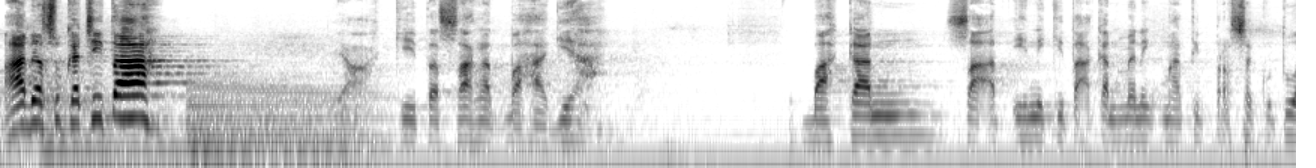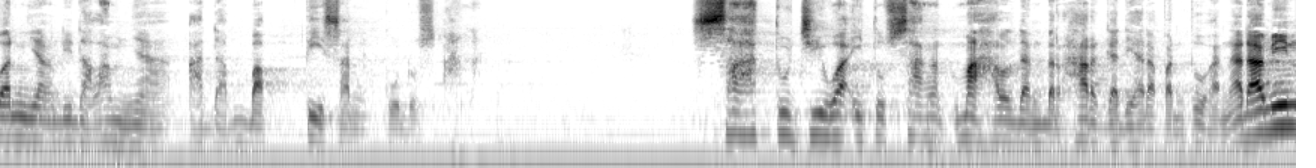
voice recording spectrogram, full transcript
Ada sukacita? Ya, kita sangat bahagia. Bahkan saat ini kita akan menikmati persekutuan yang di dalamnya ada baptisan kudus anak. Satu jiwa itu sangat mahal dan berharga di hadapan Tuhan. Ada amin?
